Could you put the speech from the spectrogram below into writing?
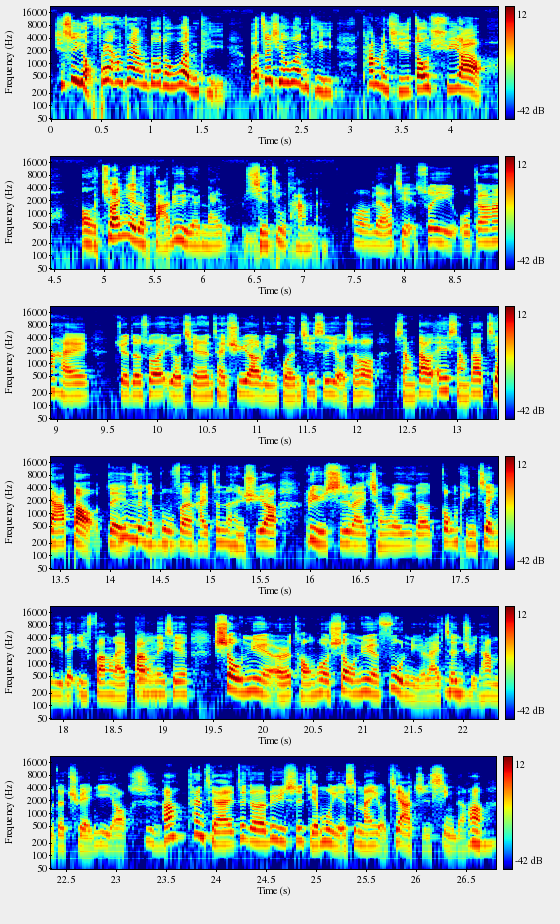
其实有非常非常多的问题，而这些问题，他们其实都需要呃专业的法律人来协助他们。哦，了解。所以我刚刚还觉得说有钱人才需要离婚，其实有时候想到，哎，想到家暴，对、嗯、这个部分还真的很需要律师来成为一个公平正义的一方，来帮那些受虐儿童或受虐妇女来争取他们的权益哦。是、嗯。好，看起来这个律师节目也是蛮有价值性的哈、嗯。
